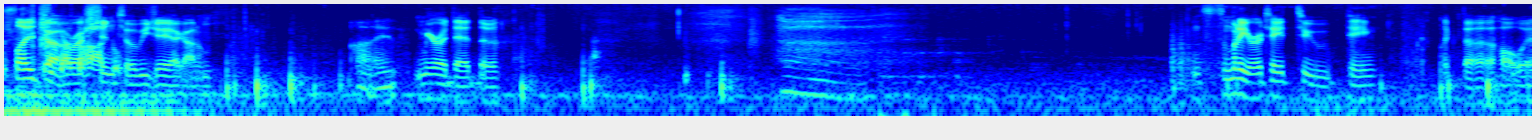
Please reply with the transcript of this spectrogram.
Sledge uh, rushed into OBJ, I got him. Alright. Mira dead though. Can somebody rotate to ping, like the hallway?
